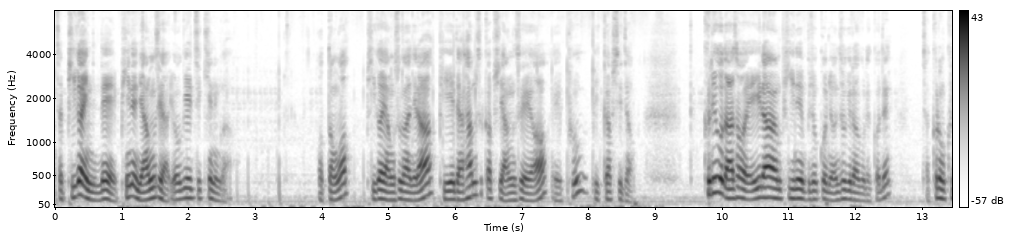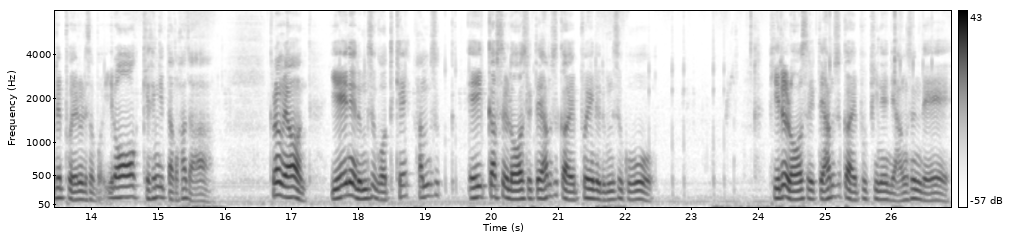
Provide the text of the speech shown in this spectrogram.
자 b가 있는데 b는 양수야. 여기에 찍히는 거야. 어떤 거? b가 양수가 아니라 b에 대한 함수 값이 양수예요. f b 값이죠. 그리고 나서 a랑 b는 무조건 연속이라고 그랬거든. 자 그럼 그래프 예를 들어서 뭐 이렇게 생겼다고 하자. 그러면 얘는 음수고 어떻게? 함수 a 값을 넣었을 때 함수가 fa는 음수고 b를 넣었을 때 함수가 fb는 양수인데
